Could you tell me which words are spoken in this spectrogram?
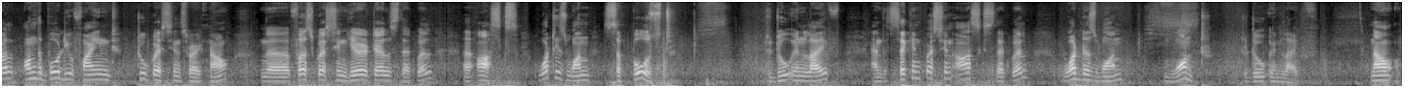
Well, on the board you find two questions right now. The first question here tells that well uh, asks what is one supposed to do in life and the second question asks that well what does one want to do in life. Now,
